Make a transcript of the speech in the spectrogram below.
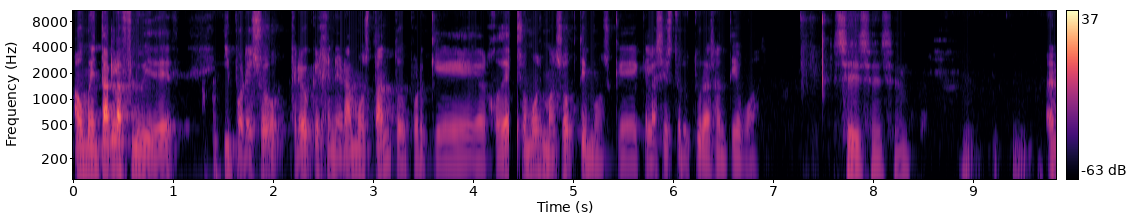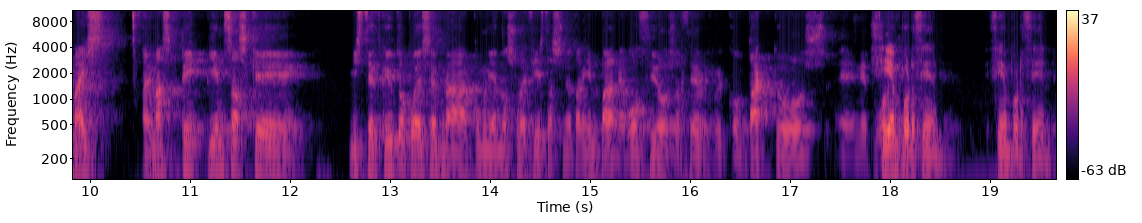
aumentar la fluidez y por eso creo que generamos tanto, porque, joder, somos más óptimos que, las estructuras antiguas. Sí, sí, sí. Además, además piensas que Mr. Crypto puede ser una comunidad no solo de fiestas, sino también para negocios, hacer contactos, eh, networking. 100%, 100%.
